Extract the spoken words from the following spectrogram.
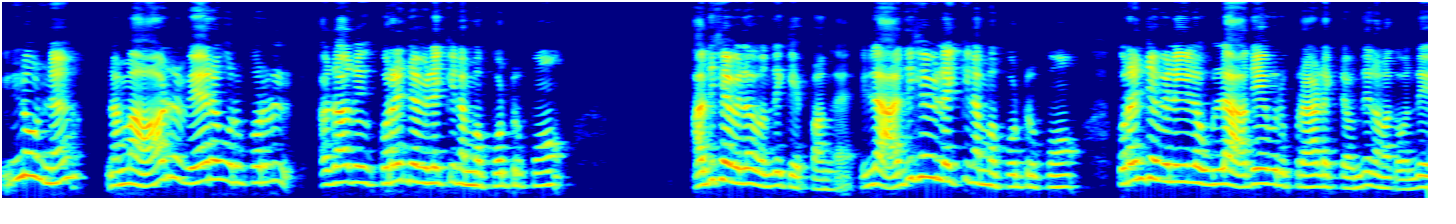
இன்னொன்று நம்ம ஆர்டர் வேறு ஒரு பொருள் அதாவது குறைந்த விலைக்கு நம்ம போட்டிருப்போம். அதிக விலை வந்து கேட்பாங்க. இல்லை அதிக விலைக்கு நம்ம போட்டிருப்போம். குறைஞ்ச விலையில் உள்ள அதே ஒரு ப்ராடக்டை வந்து நமக்கு வந்து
